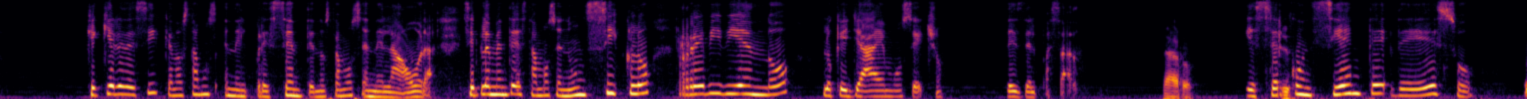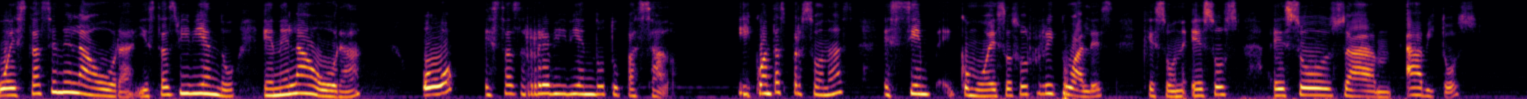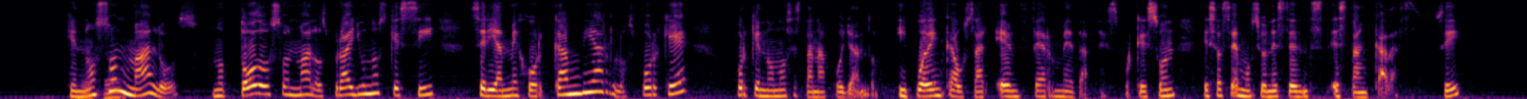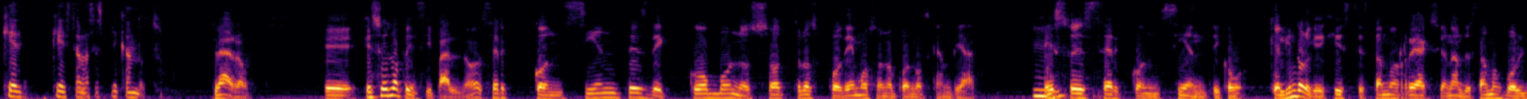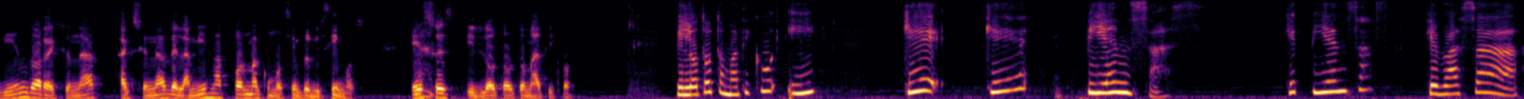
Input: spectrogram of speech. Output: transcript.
¿Qué quiere decir? Que no estamos en el presente, no estamos en el ahora. Simplemente estamos en un ciclo reviviendo lo que ya hemos hecho desde el pasado. Claro. Y es ser consciente de eso o estás en el ahora y estás viviendo en el ahora o estás reviviendo tu pasado. ¿Y cuántas personas es siempre como esos rituales que son esos esos hábitos que no son malos, no todos son malos, pero hay unos que sí serían mejor cambiarlos. ¿Por qué? Porque no nos están apoyando y pueden causar enfermedades, porque son esas emociones estancadas. ¿sí? ¿Qué, estabas explicando tú? Claro. Eh, eso es lo principal, ¿no? Ser conscientes de cómo nosotros podemos o no podemos cambiar. Eso es ser consciente. Y como, qué lindo lo que dijiste, estamos reaccionando, estamos volviendo a reaccionar, accionar de la misma forma como siempre lo hicimos. Eso es piloto automático. Piloto automático y ¿qué, qué piensas? ¿Qué piensas que vas a...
